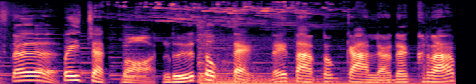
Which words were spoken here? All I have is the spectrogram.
สเตอร์ ไปจัดบอร์ด หรือตกแต่งได้ตามต้องการแล้วนะครับ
